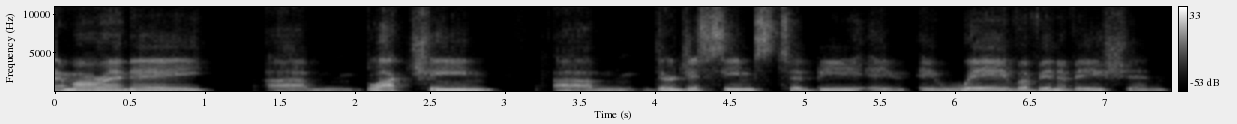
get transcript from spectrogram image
mRNA, um, blockchain. Um, there just seems to be a, a wave of innovation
